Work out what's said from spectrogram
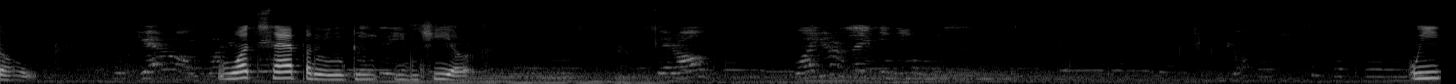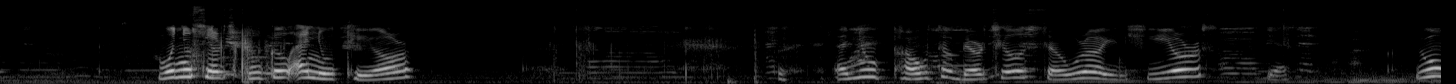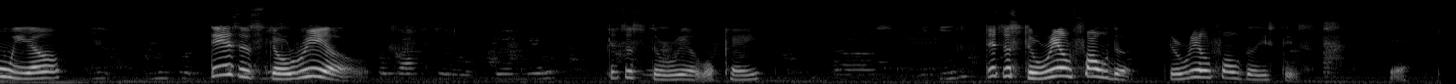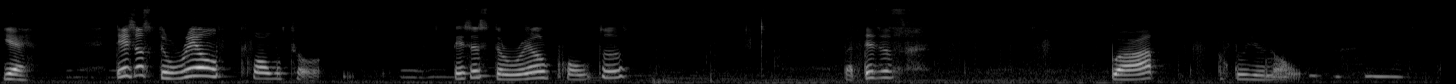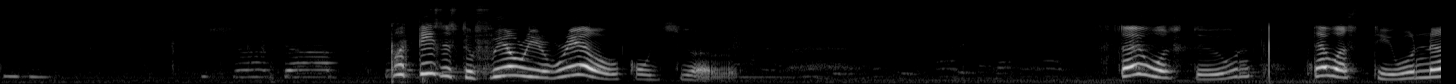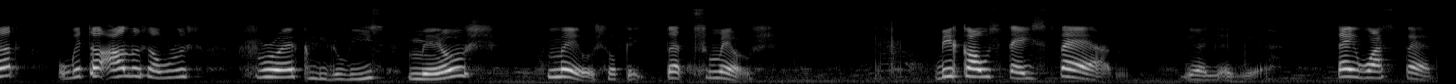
know what's happening to in here. We when you search Google and you hear and you put virtual server in here, yes, you will. This is the real. This is the real, okay? This is the real folder. The real folder is this. Yeah. Yeah. This is the real folder. This is the real folder. But this is but do you know? But this is the very real culture. They was tuned. They was tuned with the Allosaurus released males. Males, okay, that's males. Because they stand. Yeah, yeah, yeah. They was stand.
